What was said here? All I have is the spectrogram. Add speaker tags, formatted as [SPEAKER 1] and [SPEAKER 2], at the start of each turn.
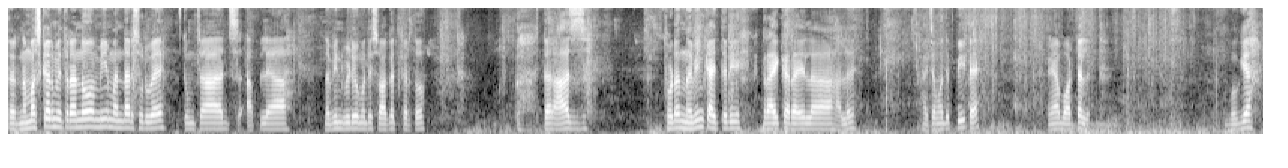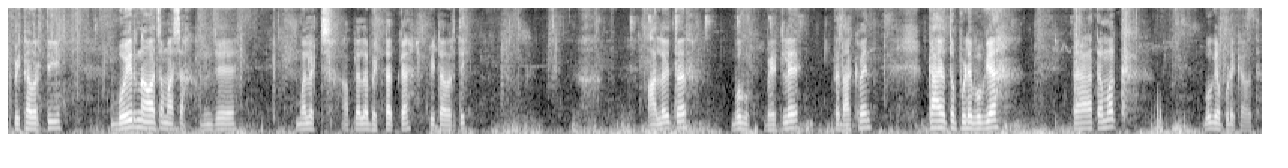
[SPEAKER 1] तर नमस्कार मित्रांनो मी मंदार सुर्वे. तुमचं आज आपल्या नवीन व्हिडिओमध्ये स्वागत करतो. तर आज थोडं नवीन काहीतरी ट्राय करायला आलं आहे ह्याच्यामध्ये पीठ आहे आणि या बॉटल आहेत बघूया पिठावरती बोईर नावाचा मासा म्हणजे मलट्स आपल्याला भेटतात का पिठावरती? आलोय तर बघू भेटले तर दाखवेन. काय होतं पुढे बघूया. तर आता मग बघूया पुढे काय होतं.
